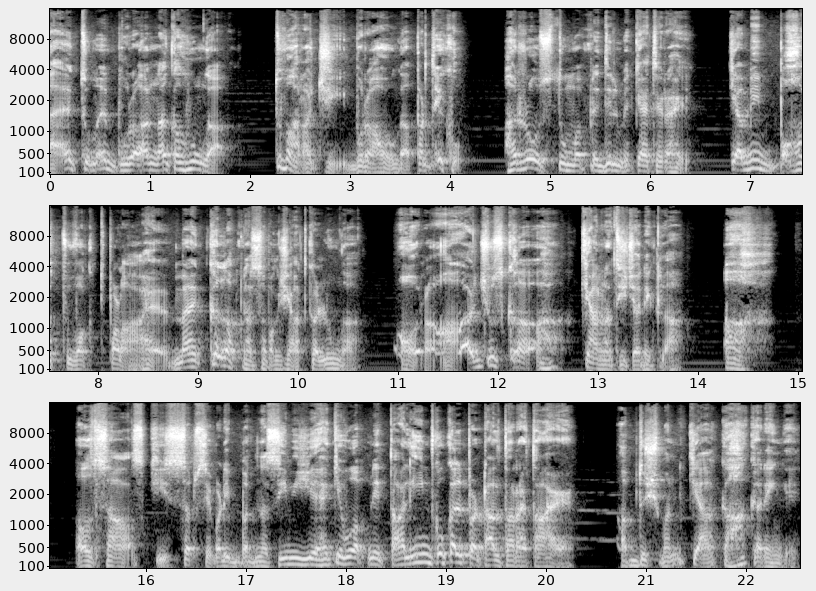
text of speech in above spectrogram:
मैं तुम्हें बुरा ना कहूँगा। तुम्हारा जी बुरा होगा, पर देखो, हर रोज तुम अपने दिल में कहते रहे कि अभी बहुत वक्त पड़ा है, मैं कल अपना सबक याद कर लूँगा। और आज उसका क्या नतीजा निकला? आह अल्सास की सबसे बड़ी बदनसीबी यह है कि वो अपनी तालीम को कल पर टालता रहता है। अब दुश्मन क्या कहा करेंगे?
